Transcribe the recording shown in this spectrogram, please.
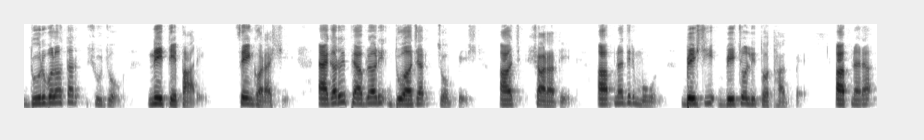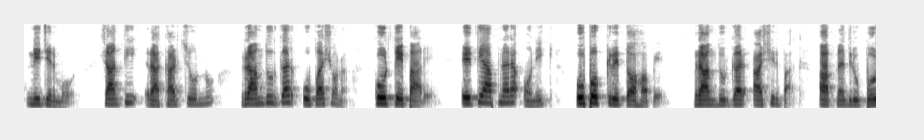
দুর্বলতার সুযোগ নিতে পারে। সিংহ রাশি, এগারোই ফেব্রুয়ারি দু হাজার চব্বিশ। আজ সারাদিন আপনাদের মন বেশি বিচলিত থাকবে। আপনারা নিজের মন শান্তি রাখার জন্য রামদুর্গার উপাসনা করতে পারেন। এতে আপনারা অনেক উপকৃত হবেন। রামদুর্গার আশীর্বাদ আপনাদের উপর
